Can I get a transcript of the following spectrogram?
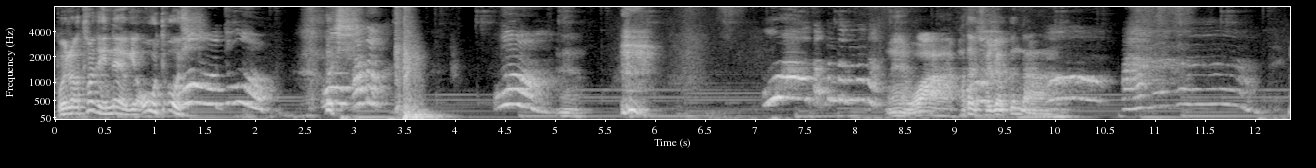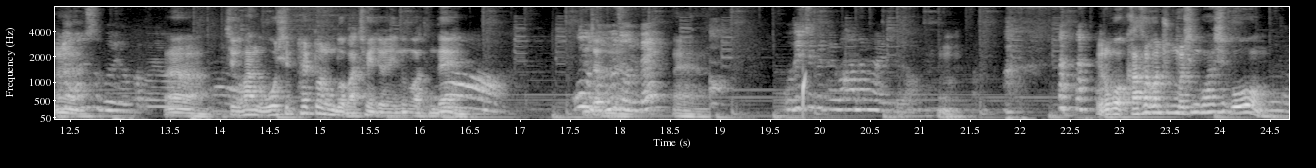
보일러가 틀어져 있네 여기. 오 뜨거워. 씨. 와 뜨거워. 오 바닥. 우와, 네. 우와 따끈따끈하다. 네. 와 바닥이 절절 끈다. 아, 이게 네. 온수 보이려가 봐요. 어, 지금 한 58도 정도 맞춰져 있는 것 같은데. 우와. 오 진짜 너무 좋네. 좋은데? 네. 우리 집에도 이거 하나만 해줘요. 이런 거 가설 건축물 신고하시고 오,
